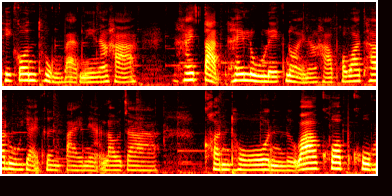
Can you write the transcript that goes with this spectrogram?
ที่ก้นถุงแบบนี้นะคะ ให้ตัดให้รูเล็กหน่อยนะคะ เพราะว่าถ้ารูใหญ่เกินไปเนี่ย เราจะคอนโทรลหรือว่าควบคุม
